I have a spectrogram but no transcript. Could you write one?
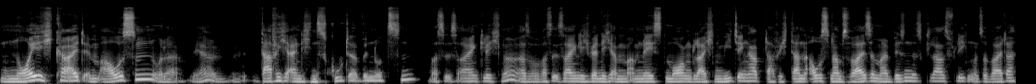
Neuigkeit im Außen oder ja, darf ich eigentlich einen Scooter benutzen? Was ist eigentlich, ne? Also was ist eigentlich, wenn ich am, am nächsten Morgen gleich ein Meeting habe, darf ich dann ausnahmsweise mal Business Class fliegen und so weiter?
